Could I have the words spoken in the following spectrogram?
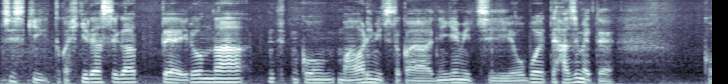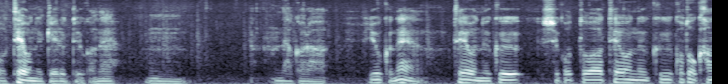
知識とか引き出しがあっていろんなこう回り道とか逃げ道を覚えて初めてこう手を抜けるというかね、うん、だからよくね手を抜く仕事は手を抜くことを考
